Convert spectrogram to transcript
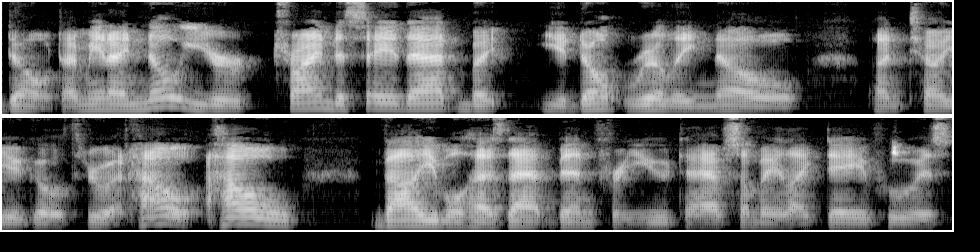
don't. I mean, I know you're trying to say that, but you don't really know until you go through it. How how valuable has that been for you to have somebody like Dave who has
